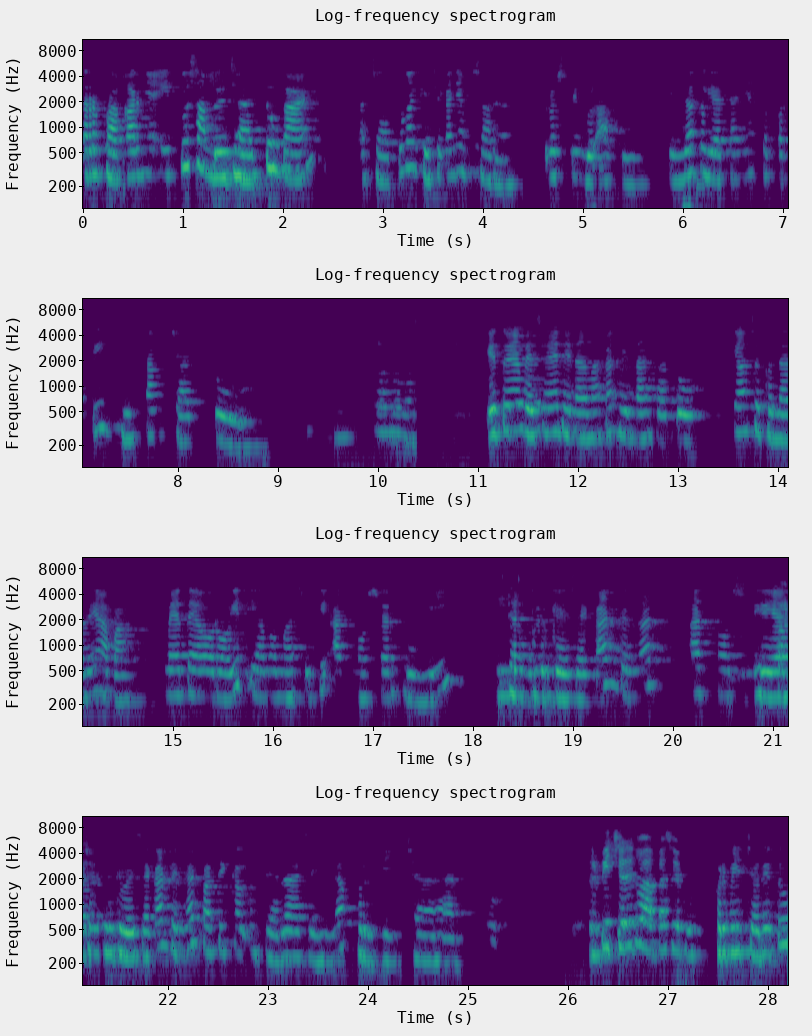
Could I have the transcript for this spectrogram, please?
Terbakarnya itu sambil jatuh kan? Jatuh kan gesekannya besar ya. Terus timbul api sehingga kelihatannya seperti bintang jatuh. Itu yang biasanya dinamakan bintang jatuh. Yang sebenarnya apa? Meteoroid yang memasuki atmosfer bumi dan bergesekan dengan atmosfer ya, dan bergesekan dengan partikel udara sehingga berpijar. Berpijar itu apa sih, Bu? Berpijar itu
